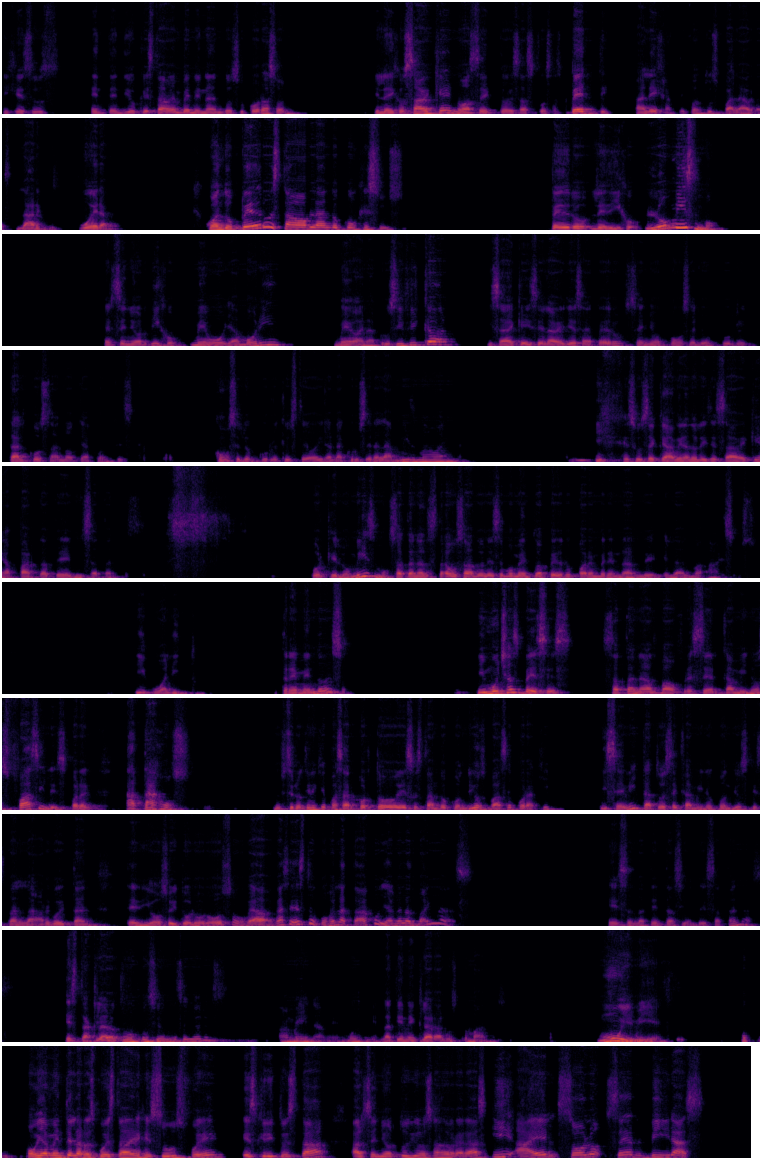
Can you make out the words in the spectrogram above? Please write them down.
Y Jesús entendió que estaba envenenando su corazón y le dijo, ¿sabe qué? No acepto esas cosas. Vete, aléjate con tus palabras, largo, fuera. Cuando Pedro estaba hablando con Jesús, Pedro le dijo lo mismo. El Señor dijo, me voy a morir, me van a crucificar. ¿Y sabe qué dice la belleza de Pedro? Señor, ¿cómo se le ocurre? Tal cosa no te acontezca. ¿Cómo se le ocurre que usted va a ir a la cruz? Era la misma vaina. Y Jesús se queda mirando y le dice, ¿sabe qué? Apártate de mí, Satanás. Porque lo mismo, Satanás está usando en ese momento a Pedro para envenenarle el alma a Jesús. Igualito. Tremendo eso. Y muchas veces Satanás va a ofrecer caminos fáciles para atajos. Usted no tiene que pasar por todo eso estando con Dios, base por aquí y se evita todo ese camino con Dios que es tan largo y tan tedioso y doloroso. Vea, hágase esto, coge el atajo y haga las vainas. Esa es la tentación de Satanás. ¿Está claro cómo funciona, señores? Amén, amén. Muy bien. La tienen clara los hermanos. Muy bien. Obviamente la respuesta de Jesús fue, escrito está, al Señor tu Dios adorarás y a Él solo servirás.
